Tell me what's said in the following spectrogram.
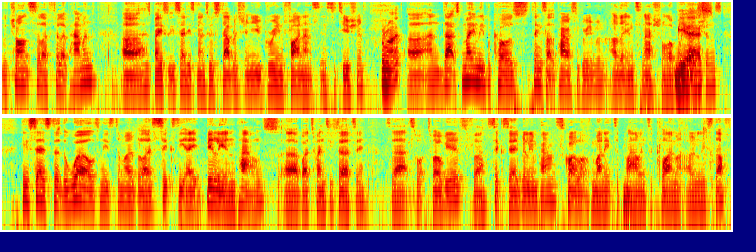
the Chancellor Philip Hammond uh, has basically said he's going to establish a new green finance institution, All right. uh, and that's mainly because things like the Paris Agreement, other international obligations. Yes. He says that the world needs to mobilise 68 billion pounds uh, by 2030. So that's what 12 years for 68 billion pounds. It's quite a lot of money to plough into climate-only stuff.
